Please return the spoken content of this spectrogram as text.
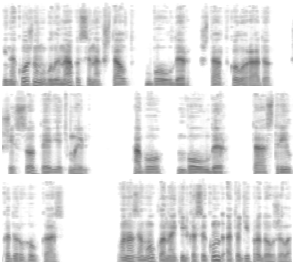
і на кожному були написи на кшталт Болдер, штат Колорадо, 609 миль, або Болдер та стрілка дороговказ. Вона замовкла на кілька секунд, а тоді продовжила.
